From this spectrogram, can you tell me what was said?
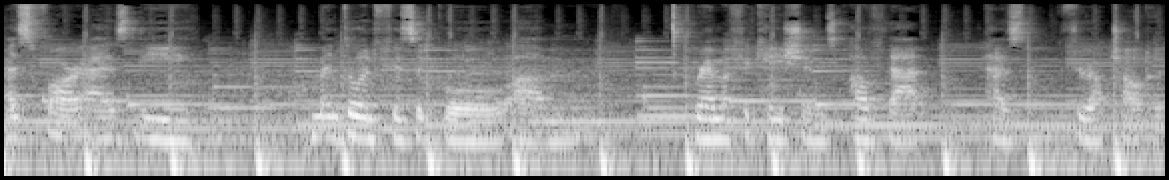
as far as the mental and physical um, ramifications of that has throughout childhood.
